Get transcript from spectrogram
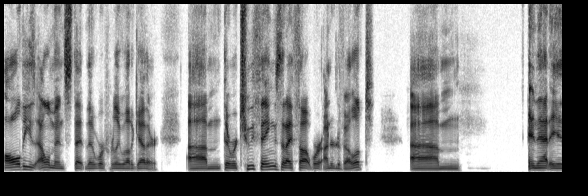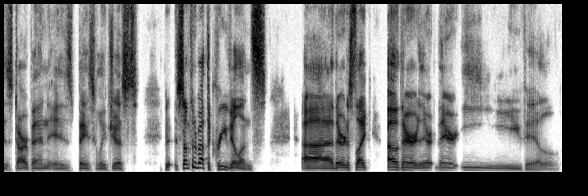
all these elements that that work really well together um, there were two things that I thought were underdeveloped. Um, and that is Dar-Benn is basically just something about the Kree villains. Uh, they're just like, oh, they're they're they're evil.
